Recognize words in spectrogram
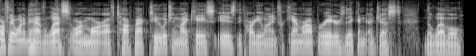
Or if they wanted to have less or more of talkback 2, which in my case is the party line for camera operators, they can adjust the level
